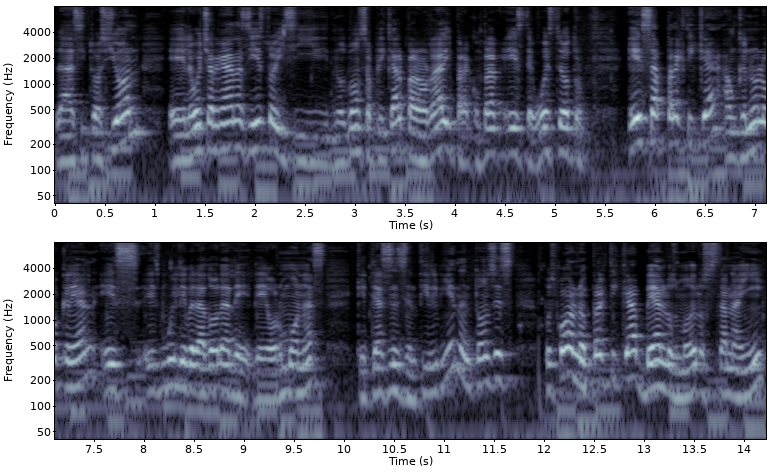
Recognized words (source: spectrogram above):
la situación, eh, le voy a echar ganas y esto, y si nos vamos a aplicar para ahorrar y para comprar este o este otro. Esa práctica, aunque no lo crean, es, es muy liberadora de, de hormonas que te hacen sentir bien. Entonces, pues pónganlo en práctica, vean los modelos que están ahí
